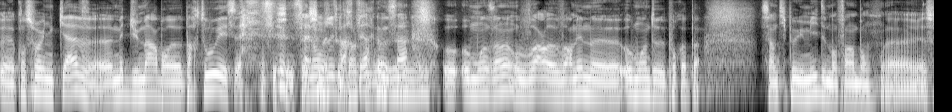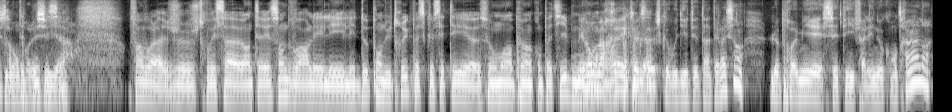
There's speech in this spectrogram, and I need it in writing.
euh, construire une cave, euh, mettre du marbre partout et s'allonger par terre comme ça, oui, oui. au, au moins un, ou voire, voire même euh, au moins deux, pourquoi pas. C'est un petit peu humide, mais enfin bon, euh, ce sera bon peut-être pour les nécessaire. Enfin voilà, je, je trouvais ça intéressant de voir les, les, les deux pans du truc parce que c'était euh, selon moi un peu incompatible. Mais, remarquerez pas que le- ce que vous dites est intéressant. Le premier, c'était il fallait nous contraindre.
